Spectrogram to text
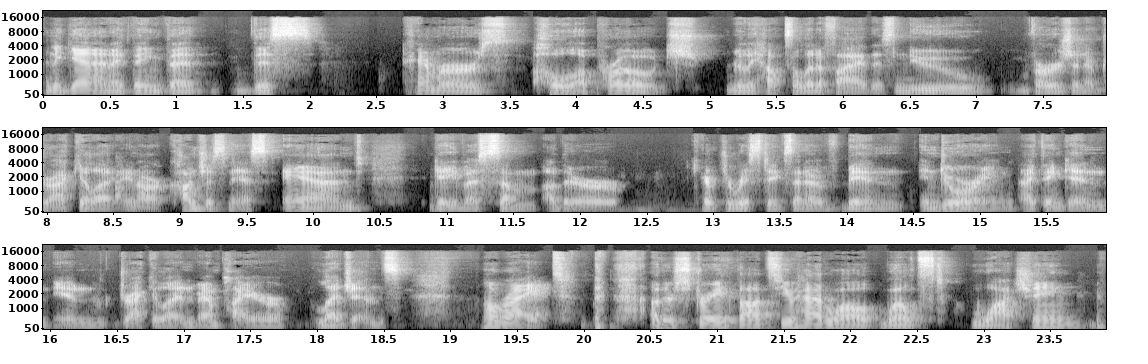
And again, I think that this Hammer's whole approach really helped solidify this new version of Dracula in our consciousness and gave us some other characteristics that have been enduring, I think, in in Dracula and vampire legends. All right. Other stray thoughts you had while whilst watching?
